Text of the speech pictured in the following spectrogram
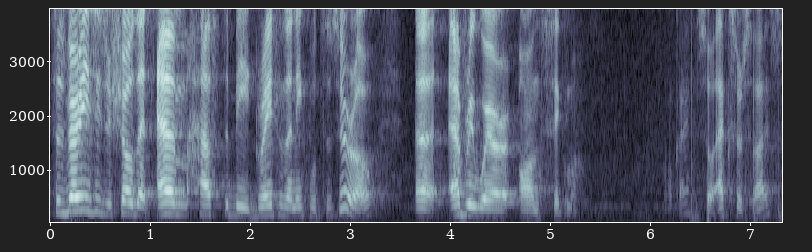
so it's very easy to show that m has to be greater than equal to 0 uh, everywhere on sigma. Okay, so exercise.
